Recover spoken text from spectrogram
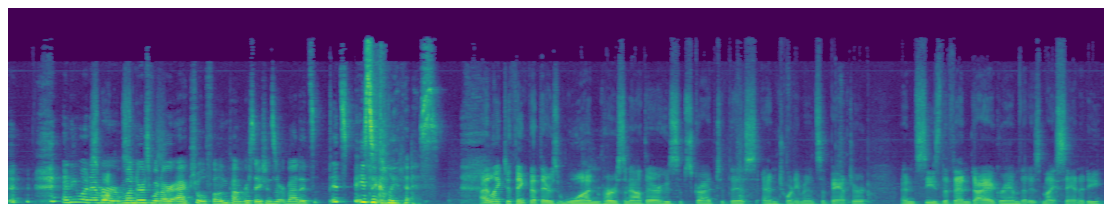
Anyone ever wonders stories. what our actual phone conversations are about? It's it's basically this. I like to think that there's one person out there who's subscribed to this and 20 minutes of banter and sees the Venn diagram that is my sanity.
